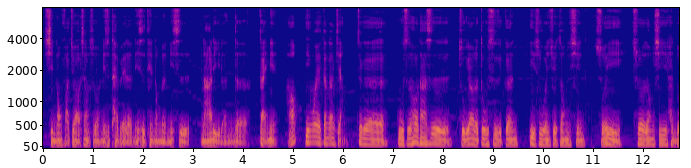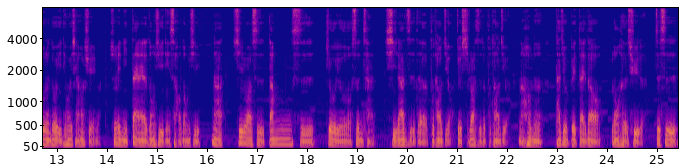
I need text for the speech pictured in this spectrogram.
形容法，就好像说你是台北人，你是天龙人，你是哪里人的概念。好，因为刚刚讲这个。古时候它是主要的都市跟艺术文学中心，所以所有东西很多人都一定会想要学嘛，所以你带来的东西一定是好东西。那希拉斯当时就有盛产希拉子的葡萄酒，就希拉斯的葡萄酒，然后呢，它就被带到融合去了，这是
